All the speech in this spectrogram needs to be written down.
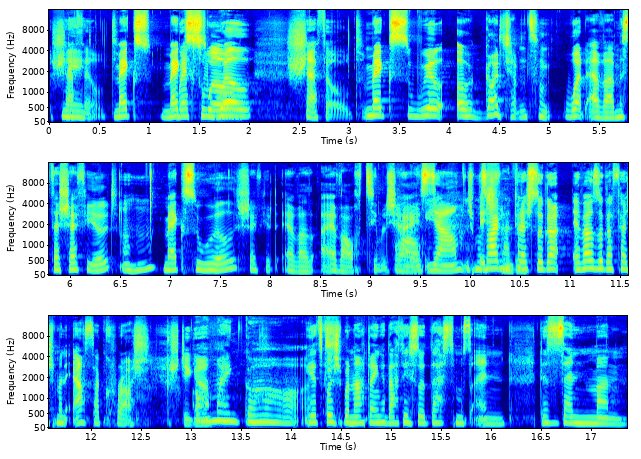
Sheffield. Nee, Max, Maxwell. Maxwell Sheffield. Maxwell, oh Gott, ich habe einen Zunge. Whatever, Mr. Sheffield. Maxwell Sheffield, er war, er war auch ziemlich Wow. heiß. Ja, ich muss Ich sagen, vielleicht sogar, er war sogar vielleicht mein erster Crush, Gestiger. Oh mein Gott. Jetzt, wo ich darüber nachdenke, dachte ich so, das muss ein, das ist ein Mann.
